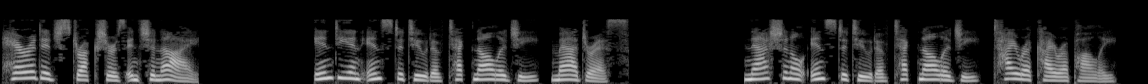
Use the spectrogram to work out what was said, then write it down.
Heritage structures in Chennai. Indian Institute of Technology, Madras. National Institute of Technology, Tiruchirappalli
